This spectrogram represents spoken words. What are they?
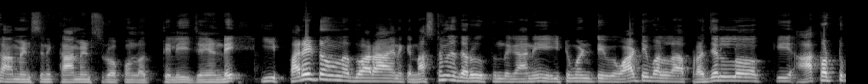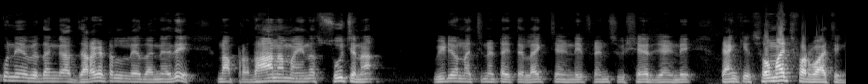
కామెంట్స్ని కామెంట్స్ రూపంలో తెలియజేయండి. ఈ పర్యటనల ద్వారా ఆయనకి నష్టమే జరుగుతుంది కానీ ఇటువంటి వాటి వల్ల ప్రజల్లోకి ఆకట్టుకునే విధంగా జరగటం లేదనేది నా ప్రధానమైన సూచన. వీడియో నచ్చినట్టయితే లైక్ చేయండి ఫ్రెండ్స్కి షేర్ చేయండి. Thank you so much for watching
